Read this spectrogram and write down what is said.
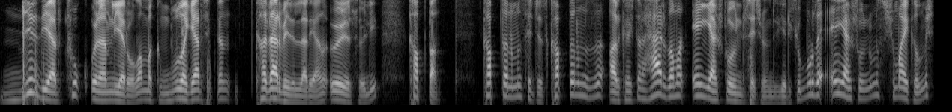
bir diğer çok önemli yer olan bakın bu da gerçekten kader belirler yani öyle söyleyeyim. Kaptan. Kaptanımızı seçeceğiz. Kaptanımızı arkadaşlar her zaman en yaşlı oyuncu seçmemiz gerekiyor. Burada en yaşlı oyuncumuz Schmeichel'mış.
